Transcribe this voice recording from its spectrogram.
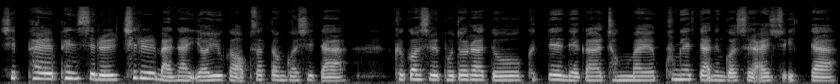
18펜스를 치를 만한 여유가 없었던 것이다. 그것을 보더라도 그때 내가 정말 궁했다는 것을 알 수 있다.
